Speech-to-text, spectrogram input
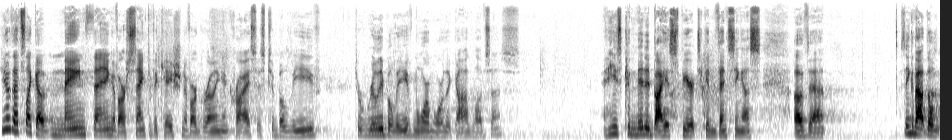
Do you know that's like a main thing of our sanctification, of our growing in Christ, is to believe, to really believe more and more that God loves us? And He's committed by His Spirit to convincing us of that. Think about the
